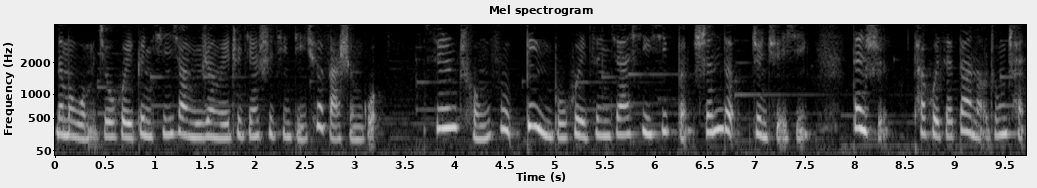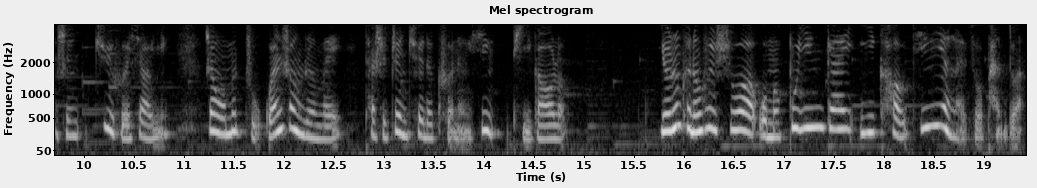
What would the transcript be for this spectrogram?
那么我们就会更倾向于认为这件事情的确发生过。虽然重复并不会增加信息本身的正确性，但是它会在大脑中产生聚合效应，让我们主观上认为它是正确的可能性提高了。有人可能会说，我们不应该依靠经验来做判断。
